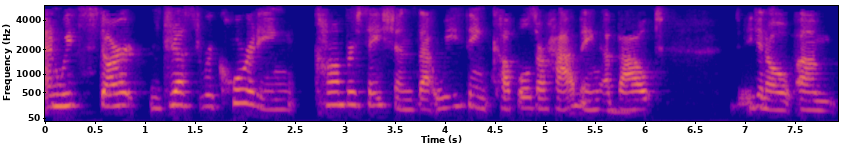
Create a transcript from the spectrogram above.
And we'd start just recording conversations that we think couples are having about you know, um,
